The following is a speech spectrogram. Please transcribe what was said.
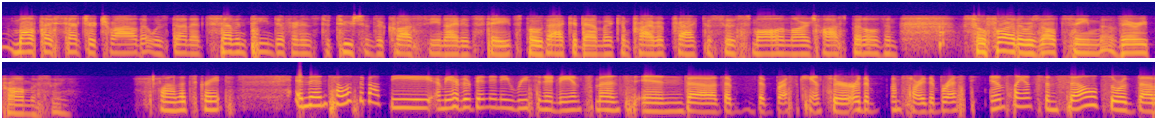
multi-center trial that was done at 17 different institutions across the United States, both academic and private practices, small and large hospitals, and so far the results seem very promising. Wow, that's great. And then tell us about the. I mean, have there been any recent advancements in the the, the breast cancer or the I'm sorry, the breast implants themselves or the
